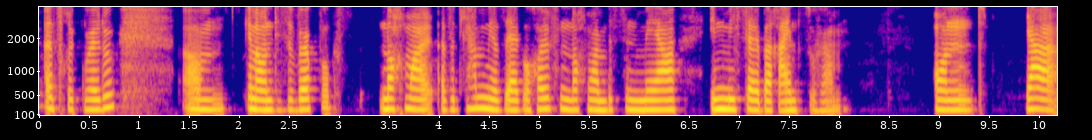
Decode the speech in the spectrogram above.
als Rückmeldung. Ähm, genau, und diese Workbooks nochmal, also die haben mir sehr geholfen, nochmal ein bisschen mehr in mich selber reinzuhören. Und ja,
